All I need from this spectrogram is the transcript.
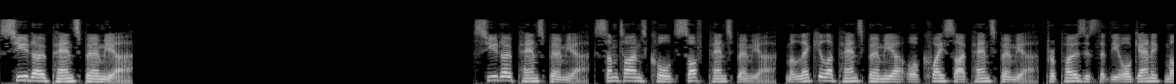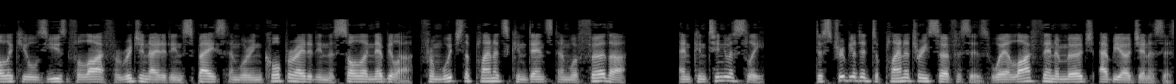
Pseudo-panspermia Pseudo-panspermia sometimes called soft panspermia, molecular panspermia or quasi-panspermia proposes that the organic molecules used for life originated in space and were incorporated in the solar nebula, from which the planets condensed and were further—and continuously—distributed to planetary surfaces where life then emerged abiogenesis.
